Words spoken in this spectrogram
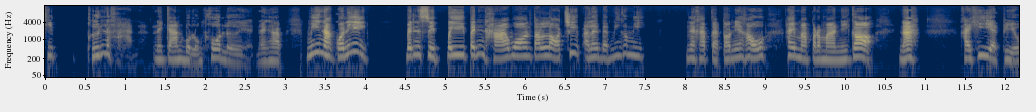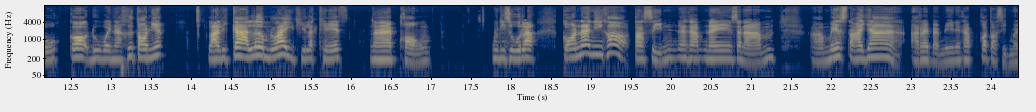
ที่พื้นฐานในการบทลงโทษเลยนะครับ มีหนักกว่านี้เป็นสิบปีเป็นถาวรตลอดชีพอะไรแบบนี้ก็มี นะครับ แต่ตอนนี้เขาให้มาประมาณนี้ก็นะ ใครที่เหยียดผิวก็ดูไว้นะ คือตอนนี้ลาลิก้าเริ่มไล่ทีละเคสนะครับของวินิซูละก่อนหน้านี้ก็ตัดสินนะครับในสนามเมสตาญาอะไรแบบนี้นะครับ ก็ตัดสินมา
